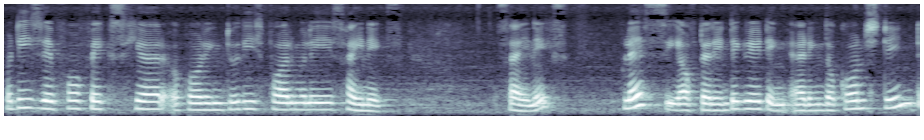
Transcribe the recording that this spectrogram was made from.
What is f of x here according to this formula sin x. Sin x plus c after integrating adding the constant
